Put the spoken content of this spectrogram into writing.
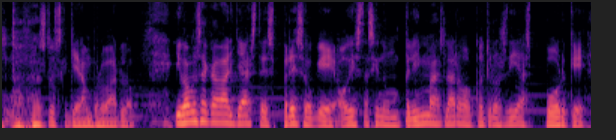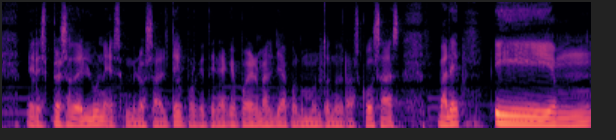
todos los que quieran probarlo. Y vamos a acabar ya este expreso que hoy está siendo un pelín más largo que otros días porque el expreso del lunes me lo salté porque tenía que ponerme al día con un montón de otras cosas, ¿vale? Y mm,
